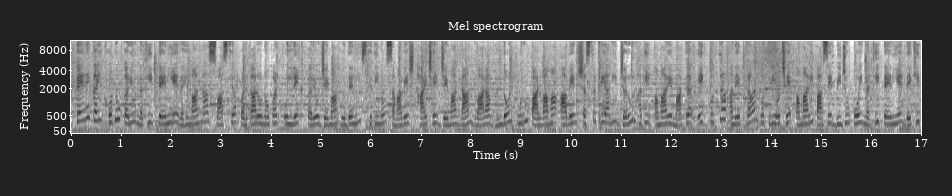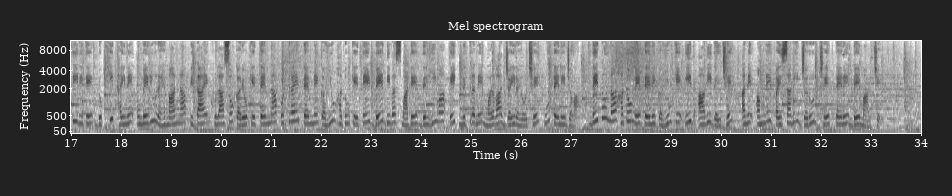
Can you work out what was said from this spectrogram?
તેણે કંઈ ખોટું કર્યું નથી. તેણીએ રહેમાનના સ્વાસ્થ્ય પડકારોનો પણ ઉલ્લેખ કર્યો, જેમાં હૃદયની સ્થિતિનો સમાવેશ થાય છે, જેમાં દાન દ્વારા ભંડોળ પૂરું પાડવામાં આવેલ શસ્ત્રક્રિયાની જરૂર હતી. અમારે માત્ર એક પુત્ર અને ત્રણ પુત્રીઓ છે. અમારી પાસે બીજું કોઈ નથી. તેણીએ દેખીતી રીતે દુઃખી થઈને ઉમેર્યું. રહેમાનના પિતાએ ખુલાસો કર્યો કે તેમના પુત્રએ તેમને કહ્યું હતું કે તે બે દિવસ માટે દિલ્હીમાં એક મિત્રને મળવા જઈ રહ્યો છે. હું તેને જવા દેતો ન હતો. મેં તેને કહ્યું કે ઈદ આવી ગઈ છે અને અમને પૈસાની જરૂર છે તેને બે માર્ચે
